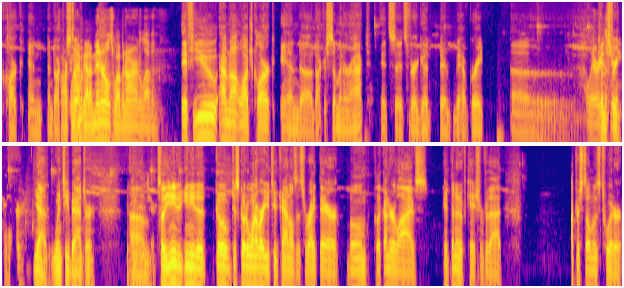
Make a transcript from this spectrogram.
Clark and and Dr. Clark and I have got a minerals webinar at eleven. If you have not watched Clark and uh, Dr. Stillman interact, it's it's very good. They they have great uh Hilarious. Chemistry. witty banter. yeah, winty banter. Um banter. so you need to you need to go just go to one of our YouTube channels. It's right there. Boom, click under lives, hit the notification for that. Dr. Stillman's Twitter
